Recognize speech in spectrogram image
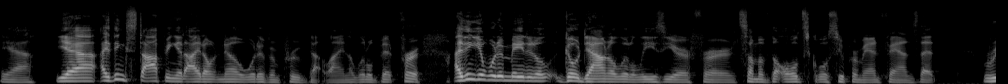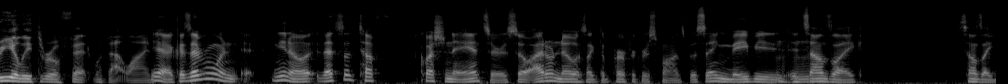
Yeah. Yeah, I think stopping at I don't know would have improved that line a little bit for I think it would have made it go down a little easier for some of the old school Superman fans that really threw a fit with that line. Yeah, because everyone, eh, you know, that's a tough question to answer. So I don't know It's like the perfect response, but saying maybe Mhm. it sounds like sounds like,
